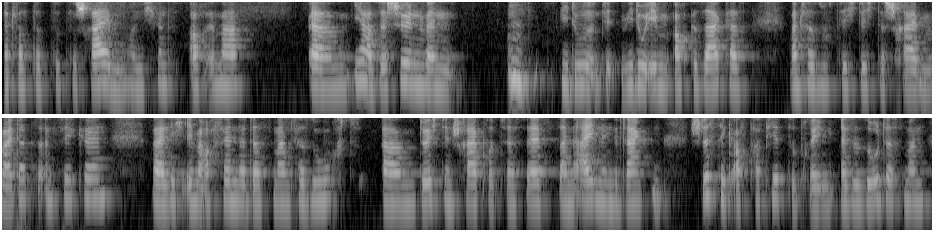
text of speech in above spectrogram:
etwas dazu zu schreiben. Und ich finde es auch immer ähm, ja, sehr schön, wenn, wie du, wie du eben auch gesagt hast, man versucht sich durch das Schreiben weiterzuentwickeln, weil ich eben auch finde, dass man versucht, ähm, durch den Schreibprozess selbst seine eigenen Gedanken schlüssig auf Papier zu bringen. Also so, dass man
